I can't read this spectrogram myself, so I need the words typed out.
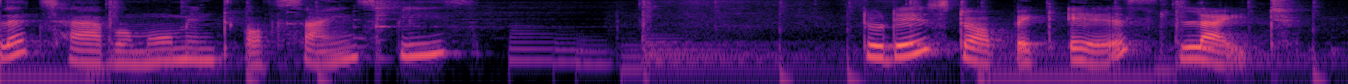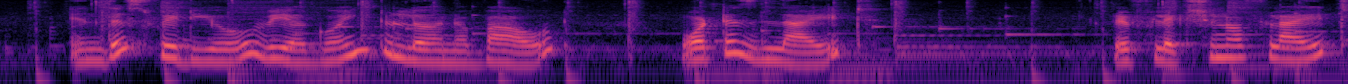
Let's have a moment of science, please. Today's topic is light. In this video, we are going to learn about what is light, reflection of light,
